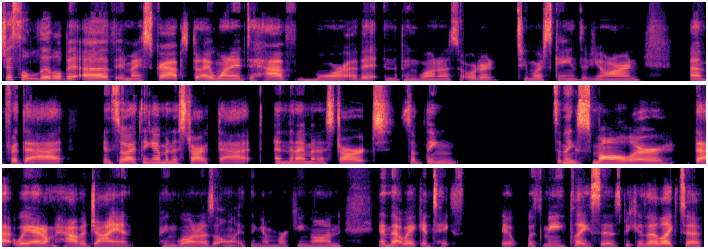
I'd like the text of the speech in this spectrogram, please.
just a little bit of in my scraps, but I wanted to have more of it in the Penguono. So ordered two more skeins of yarn um, for that. And so I think I'm going to start that and then I'm going to start something something smaller that way I don't have a giant Penguono is the only thing I'm working on and that way I can take it with me places because I like to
